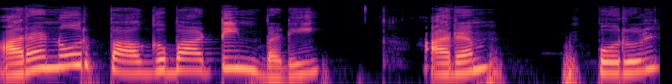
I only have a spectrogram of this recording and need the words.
அறநூற் பாகுபாட்டின்படி அறம் பொருள்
